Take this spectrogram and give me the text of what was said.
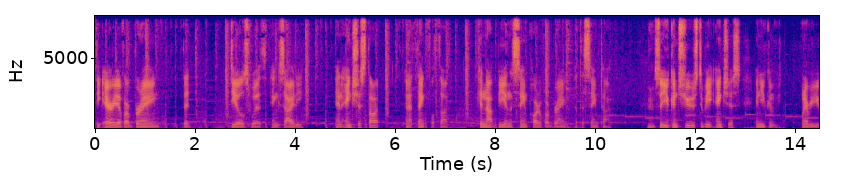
the area of our brain that deals with anxiety, an anxious thought, and a thankful thought cannot be in the same part of our brain at the same time. Hmm. So you can choose to be anxious, and you can, whenever you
